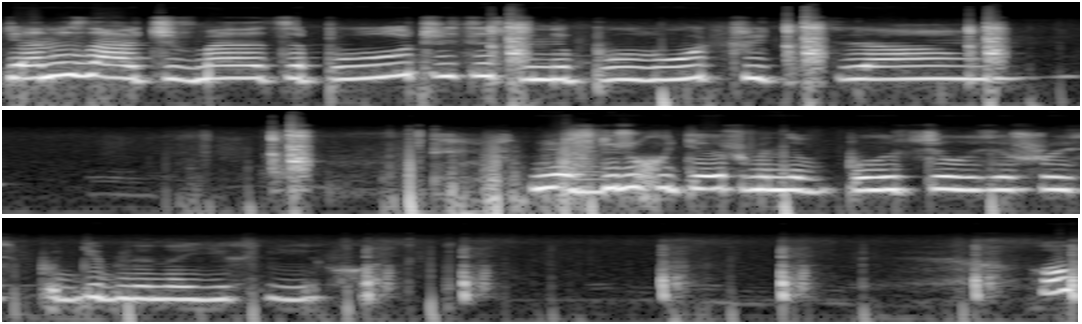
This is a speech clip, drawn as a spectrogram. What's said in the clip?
Я не знаю, чи в мене це вийде, чи не вийде. Ну, я б дуже хотіла, щоб в мене вийшло щось подібне на їхній хатки. Хоп.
